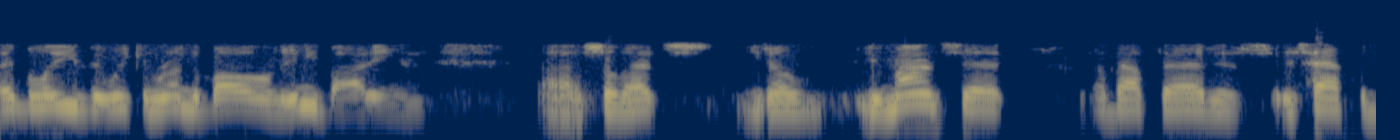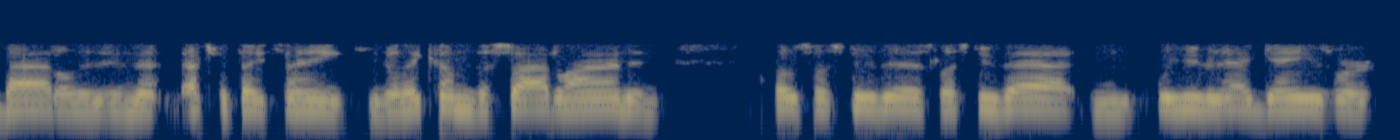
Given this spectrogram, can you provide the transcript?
they believe that we can run the ball on anybody, and uh, so that's you know your mindset about that is is half the battle, and, that, that's what they think. You know, they come to the sideline and coach, let's do this, let's do that, and we've even had games where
